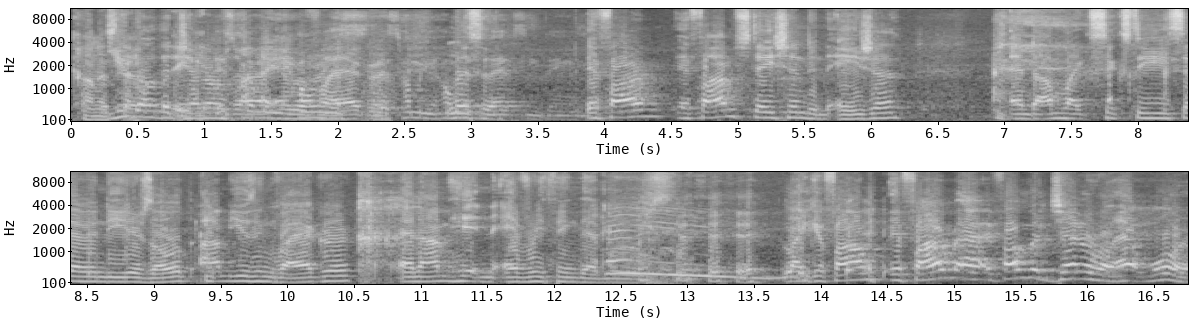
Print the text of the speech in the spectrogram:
kind of You stuff. know the they generals There's are many with homeless, Viagra. there's many homeless Listen, vets things. If I'm if I'm stationed in Asia and I'm like 60, 70 years old, I'm using Viagra and I'm hitting everything that moves. like if I'm if I'm at, if I'm a general at war,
